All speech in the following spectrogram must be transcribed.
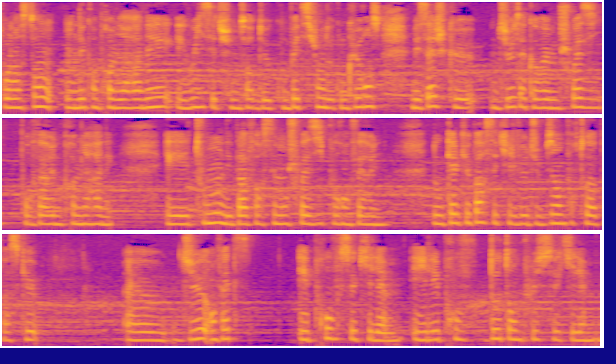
pour l'instant on n'est qu'en première année et oui c'est une sorte de compétition, de concurrence, mais sache que Dieu t'a quand même choisi pour faire une première année. Et tout le monde n'est pas forcément choisi pour en faire une. Donc quelque part c'est qu'il veut du bien pour toi parce que Euh, Dieu, en fait, éprouve ce qu'il aime et il éprouve d'autant plus ce qu'il aime.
